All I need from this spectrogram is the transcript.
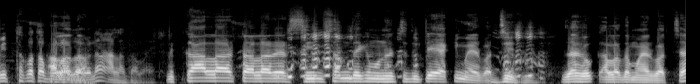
মিথ্যা কথা বলা যাবে না আলাদা ভাই কালার টালারের সিমসাম দেখে মনে হচ্ছে দুটো একই মায়ের বাচ্চা। জি জি যাই হোক আলাদা মায়ের বাচ্চা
